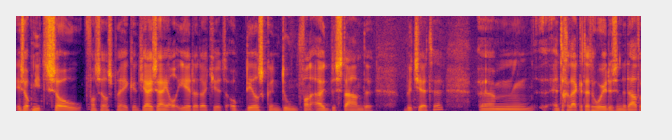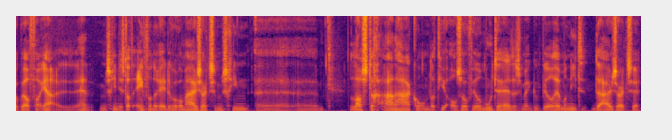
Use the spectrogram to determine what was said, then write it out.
is ook niet zo vanzelfsprekend. Jij zei al eerder dat je het ook deels kunt doen vanuit bestaande budgetten. Um, en tegelijkertijd hoor je dus inderdaad ook wel van, ja, hè, misschien is dat een van de redenen waarom huisartsen misschien uh, uh, lastig aanhaken, omdat die al zoveel moeten. Hè. Dus ik wil helemaal niet de huisartsen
